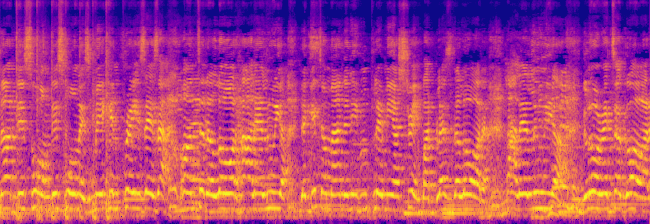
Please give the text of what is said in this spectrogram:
Not this home. This home is making praises unto the Lord. Hallelujah. The guitar man didn't even play me a string, but bless the Lord. Hallelujah. Glory to God.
